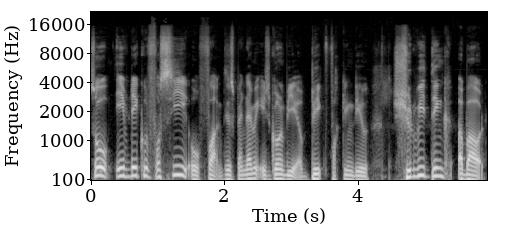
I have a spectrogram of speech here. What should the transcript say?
So if they could foresee, oh fuck, this pandemic is going to be a big fucking deal, should we think about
